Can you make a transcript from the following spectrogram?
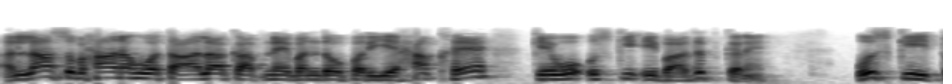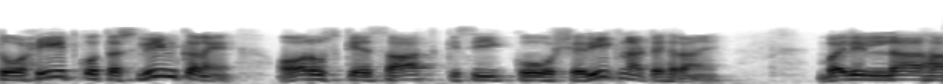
اللہ سبحانہ و تعالی کا اپنے بندوں پر یہ حق ہے کہ وہ اس کی عبادت کریں، اس کی توحید کو تسلیم کریں اور اس کے ساتھ کسی کو شریک نہ ٹہرائیں بل اللہ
